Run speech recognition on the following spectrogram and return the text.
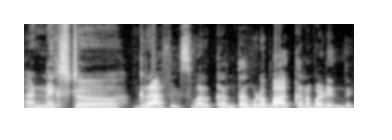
అండ్ నెక్స్ట్ గ్రాఫిక్స్ వర్క్ అంతా కూడా బాగా కనబడింది.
